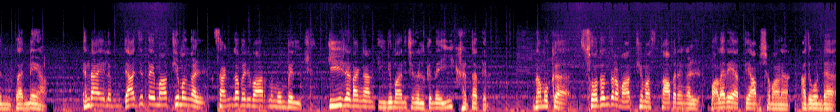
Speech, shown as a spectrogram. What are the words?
എന്ന് തന്നെയാണ്. എന്തായാലും രാജ്യത്തെ മാധ്യമങ്ങൾ സംഘപരിവാറിന് മുമ്പിൽ കീഴടങ്ങാൻ തീരുമാനിച്ചു നിൽക്കുന്ന ഈ ഘട്ടത്തിൽ നമുക്ക് സ്വതന്ത്ര മാധ്യമ സ്ഥാപനങ്ങൾ വളരെ അത്യാവശ്യമാണ്. അതുകൊണ്ട്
